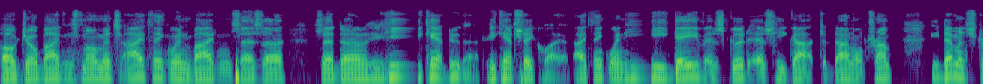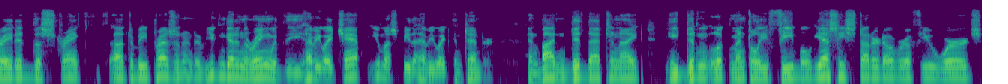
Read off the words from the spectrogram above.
Oh, Joe Biden's moments. I think when Biden says, uh, said uh, he, he can't do that. He can't stay quiet. I think when he, he gave as good as he got to Donald Trump, he demonstrated the strength uh, to be president. If you can get in the ring with the heavyweight champ, you must be the heavyweight contender. And Biden did that tonight. He didn't look mentally feeble. Yes, he stuttered over a few words,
